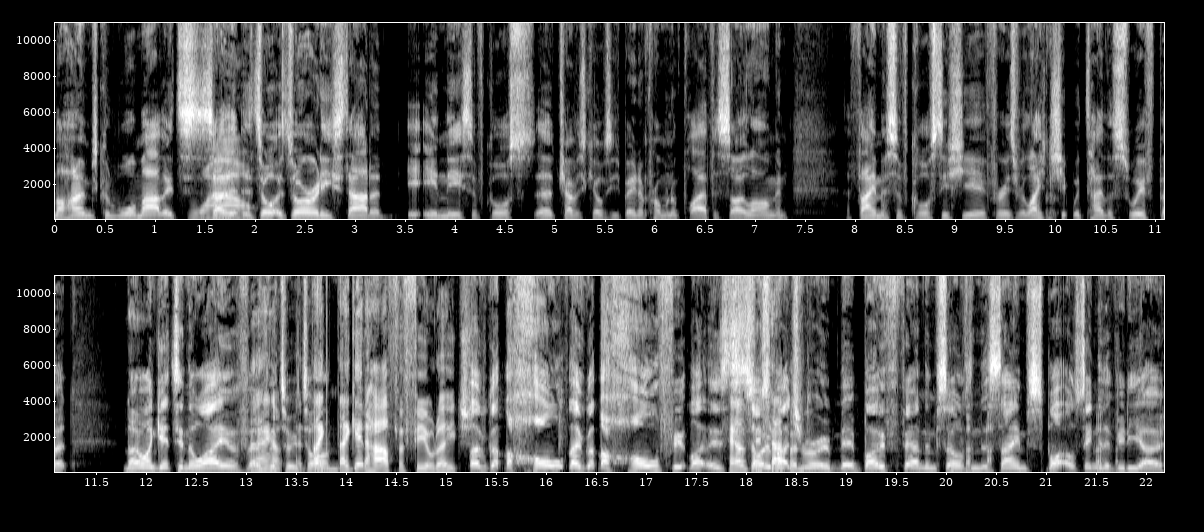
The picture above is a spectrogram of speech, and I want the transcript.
Mahomes could warm up. It's Wow. so it's it's already started in this. Of course, uh, Travis Kelce's been a prominent player for so long and famous, of course, this year for his relationship with Taylor Swift. But no one gets in the way of, of the two they, time. they get half a field each. They've got the whole. They've got the whole field. Like there's How's so much happened? room. They're both found themselves in the same spot. I'll send you the video.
